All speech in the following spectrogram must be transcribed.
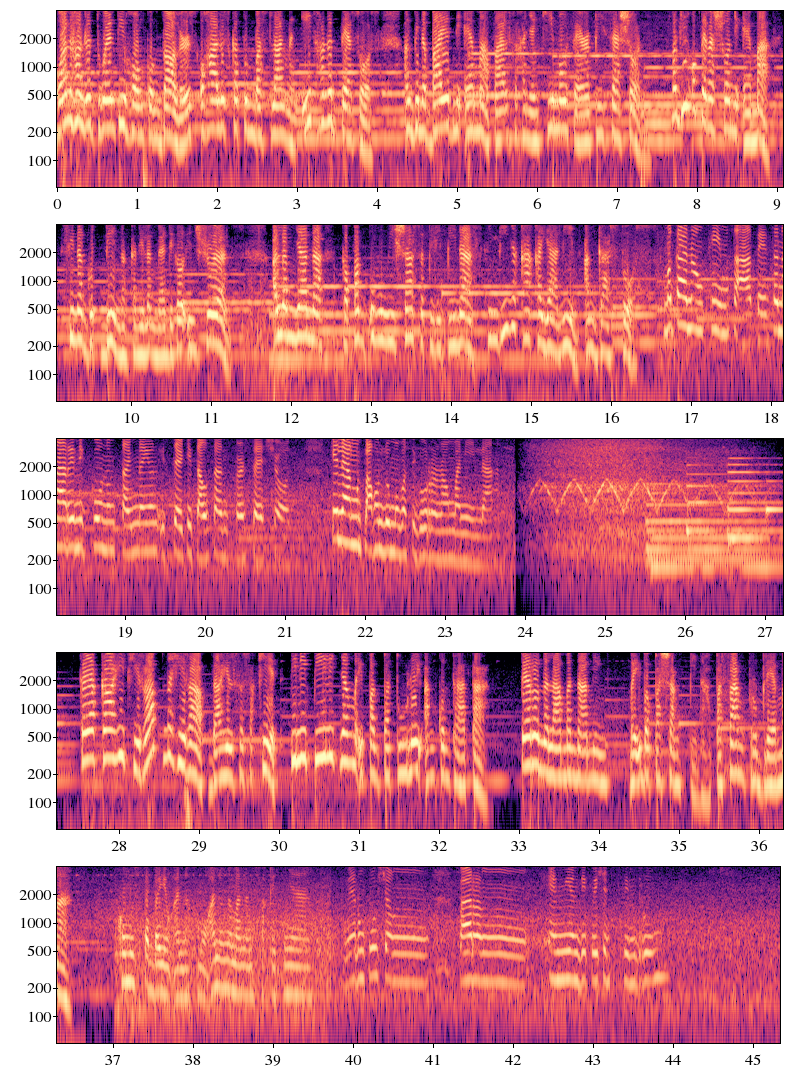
120 Hong Kong dollars o halos katumbas lang ng 800 pesos ang binabayad ni Emma para sa kanyang chemotherapy session. Maging operasyon ni Emma, sinagot din ng kanilang medical insurance. Alam niya na kapag umuwi siya sa Pilipinas, hindi niya kakayanin ang gastos. Magkano ang chemo sa atin? Sa narinig ko nung time na yun is 30,000 per session. Kailangan pa akong lumabas siguro ng Manila. Kaya kahit hirap na hirap dahil sa sakit, pinipilit niyang maipagpatuloy ang kontrata. Pero nalaman naming may iba pa siyang pinapasang problema. Kumusta ba yung anak mo? Ano naman ang sakit niya? Meron po siyang parang immune deficiency syndrome.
